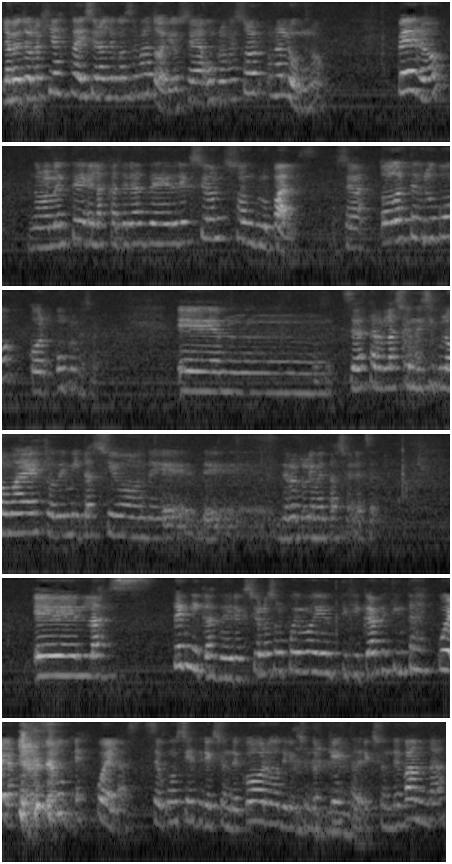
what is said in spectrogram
La metodología es tradicional de conservatorio, o sea, un profesor, un alumno, pero normalmente en las cátedras de dirección son grupales, o sea, todo este grupo con un profesor. Em, se da esta relación discípulo-maestro, de imitación, de, de, retroalimentación, etc. En las técnicas de dirección nosotros podemos identificar distintas escuelas, subescuelas, según si es dirección de coro, dirección de orquesta, dirección de banda,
